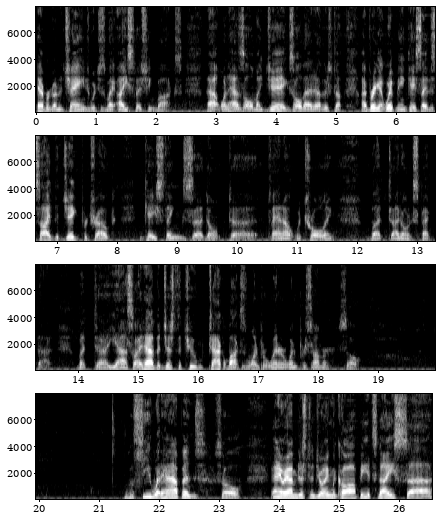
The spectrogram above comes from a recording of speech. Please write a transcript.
ever going to change, which is my ice fishing box. That one has all my jigs, all that other stuff. I bring it with me in case I decide to jig for trout, in case things uh, don't uh, plan out with trolling. But I don't expect that. But uh, yeah, so I'd have just the two tackle boxes, one for winter, one for summer. So we'll see what happens. So anyway, I'm just enjoying my coffee. It's nice. Uh,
